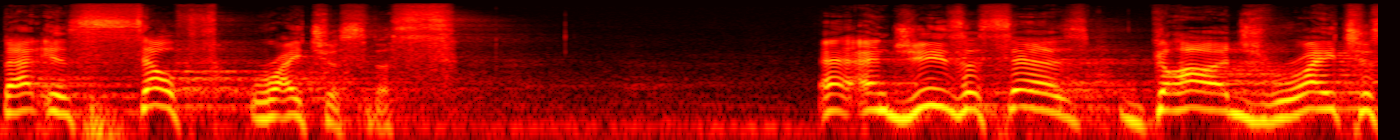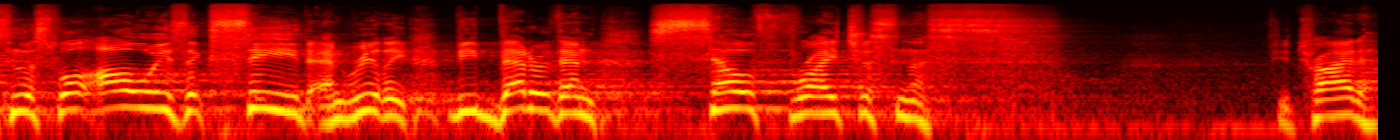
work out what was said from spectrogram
That is self righteousness. And Jesus says God's righteousness will always exceed and really be better than self righteousness. If you try to,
